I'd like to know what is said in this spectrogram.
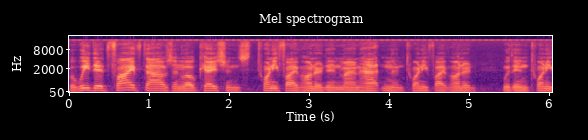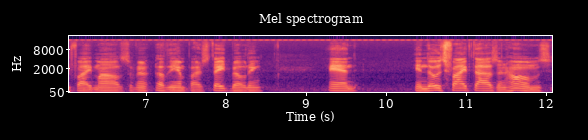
But we did 5,000 locations, 2,500 in Manhattan and 2,500 within 25 miles of, of the Empire State Building. And in those 5,000 homes,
